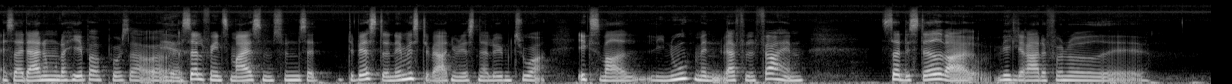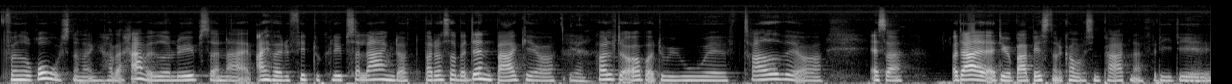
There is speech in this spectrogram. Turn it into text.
altså, at der er nogen, der hæpper på sig. Og yeah. selv for en som mig, som synes, at det bedste og nemmeste i verden jo næsten er at løbe en tur. Ikke så meget lige nu, men i hvert fald førhen. Så er det stadig var virkelig rart at få noget, øh, få noget ros, når man har, har været ude at løbe. Så nej, ej, hvor er det fedt, du kan løbe så langt, og var du også op ad den bakke, og ja, hold det op, og du er jo øh, 30, og altså, og der er det jo bare bedst, når det kommer fra sin partner, fordi det, Ja.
